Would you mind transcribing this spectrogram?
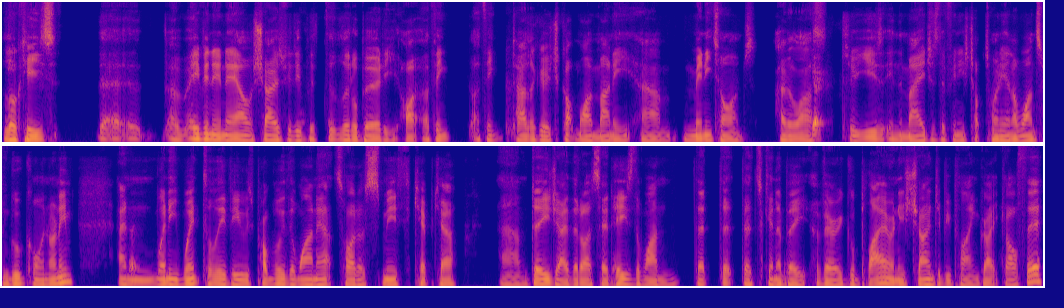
Look, he's uh, uh, even in our shows we did with the little birdie. I, I think I think Taylor Gooch got my money um, many times over the last yep. two years in the majors to finish top twenty, and I won some good coin on him. And yep. when he went to LIV, he was probably the one outside of Smith, Koepka, um, DJ that I said he's the one that, that that's going to be a very good player, and he's shown to be playing great golf there.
